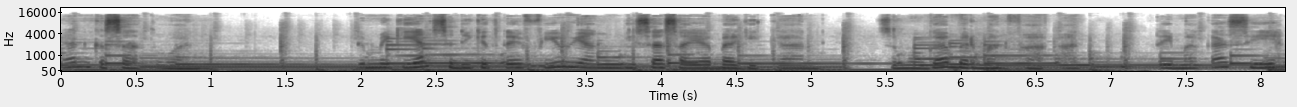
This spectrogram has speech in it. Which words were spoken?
dan kesatuan. Demikian sedikit review yang bisa saya bagikan. Semoga bermanfaat. Terima kasih.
